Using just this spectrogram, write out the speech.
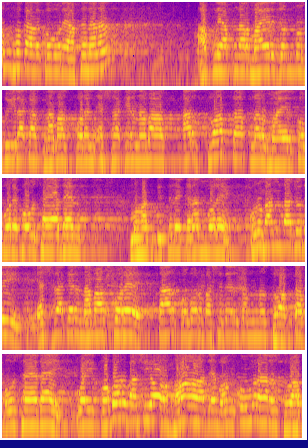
অন্ধকার কবরে আছে না না? আপনি আপনার মায়ের জন্য দুই রাকাত নামাজ পড়েন, এশরাকের নামাজ, আর সোয়াবটা আপনার মায়ের কবরে পৌঁছায়া দেন। কেরাম বলে, কোন বান্দা যদি এশরাকের নামাজ পড়ে, তার কবরবাসীদের জন্য সোয়াবটা পৌঁছায় দেয়। ওই কবরবাসীও হজ এবং উমরার সোয়াব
